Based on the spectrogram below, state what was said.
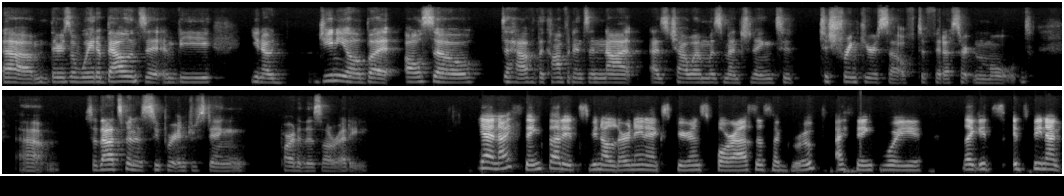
um, there's a way to balance it and be you know genial, but also to have the confidence and not, as Chaowen was mentioning, to to shrink yourself to fit a certain mold. Um, so that's been a super interesting part of this already. Yeah, and I think that it's been a learning experience for us as a group. I think we like it's it's been a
